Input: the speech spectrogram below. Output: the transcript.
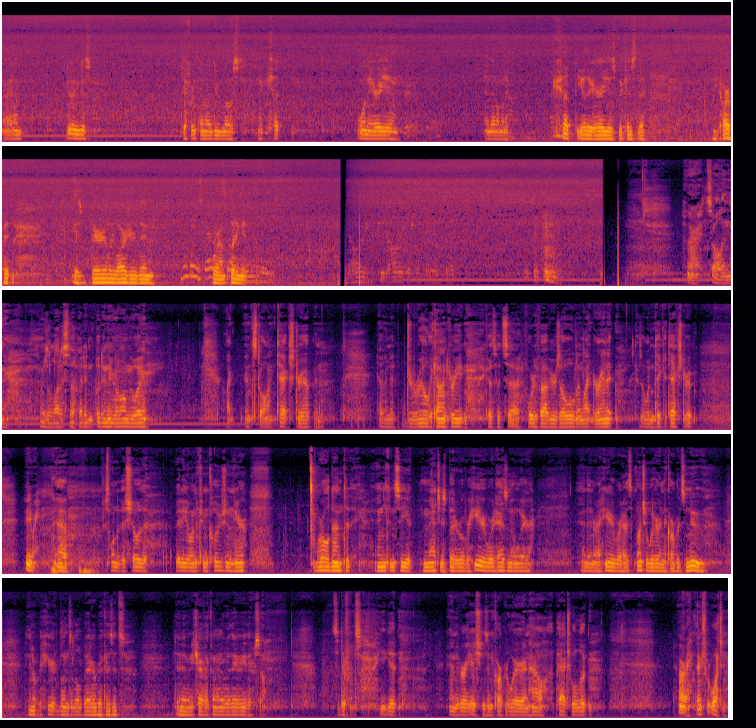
Alright, I'm doing this different than I do most. I cut one area and then I'm going to cut the other areas because the, the carpet is barely larger than where I'm putting it. Alright, it's all in there. There's a lot of stuff I didn't put in here along the way. Like installing tack strip and having to drill the concrete because it's uh, 45 years old and like granite because it wouldn't take a tack strip. Anyway, uh, just wanted to show the video in conclusion here. We're all done today and you can see it matches better over here where it has no wear and then right here where it has a bunch of wear and the carpet's new and over here it blends a little better because it's didn't have any traffic on it over there either so that's the difference. You get and the variations in carpet wear and how a patch will look. Alright thanks for watching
